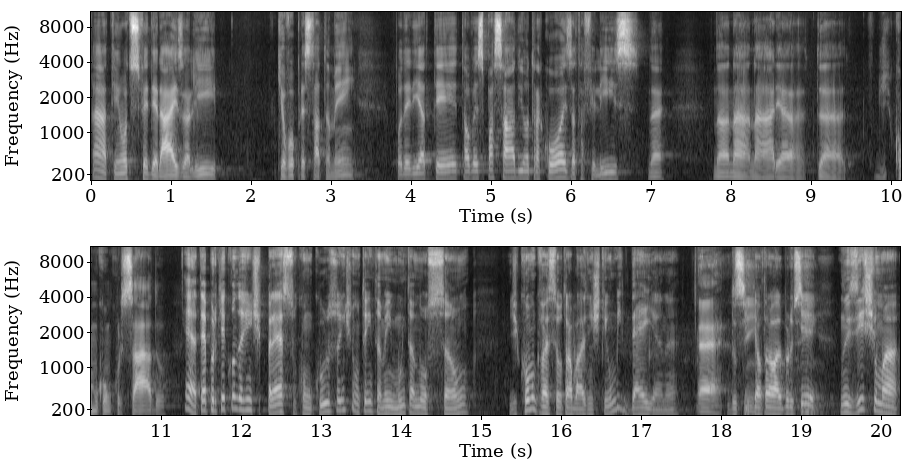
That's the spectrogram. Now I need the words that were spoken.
ah, tem outros federais ali que eu vou prestar também, poderia ter talvez passado em outra coisa, tá feliz, né? Na, na, na área da, como concursado. É, até porque quando a gente presta o concurso, a gente não tem também muita noção de como que vai ser o trabalho. A gente tem uma ideia, né? É, do sim, que é o trabalho. Porque sim. não existe uma...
